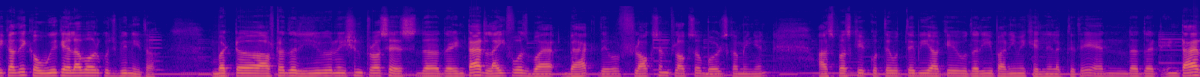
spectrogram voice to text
एक आधे कौए के अलावा और कुछ भी नहीं था। But uh, after the rejuvenation process the the entire life was back. There were flocks and flocks of birds coming in. आसपास के कुत्ते वुत्ते भी आके उधर ही पानी में खेलने लगते थे and that entire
